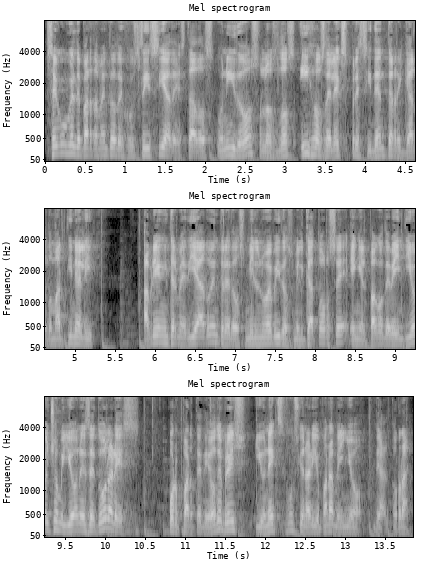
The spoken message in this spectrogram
Según el Departamento de Justicia de Estados Unidos, los dos hijos del expresidente Ricardo Martinelli habrían intermediado entre 2009 y 2014 en el pago de 28 millones de dólares por parte de Odebrecht y un exfuncionario panameño de alto rango.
